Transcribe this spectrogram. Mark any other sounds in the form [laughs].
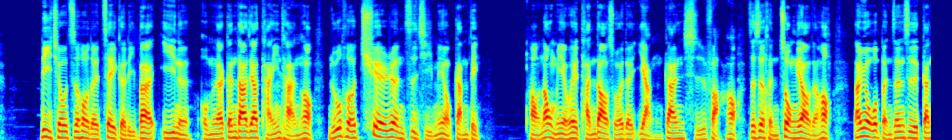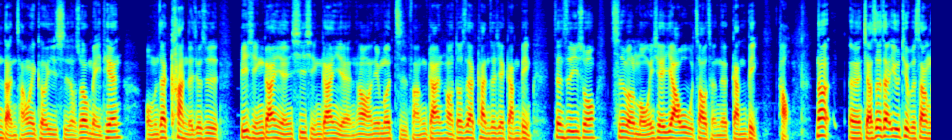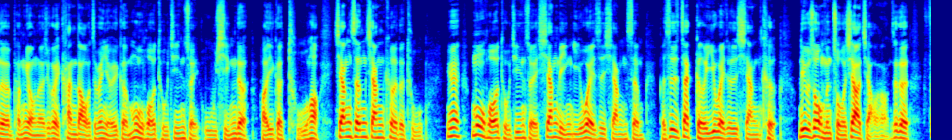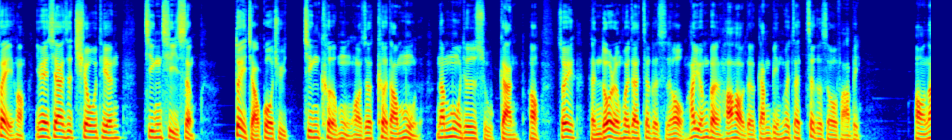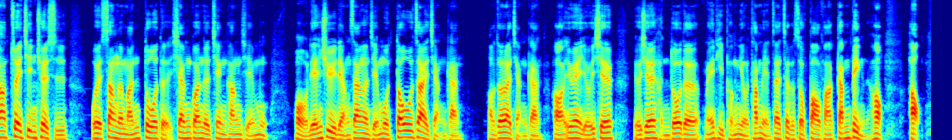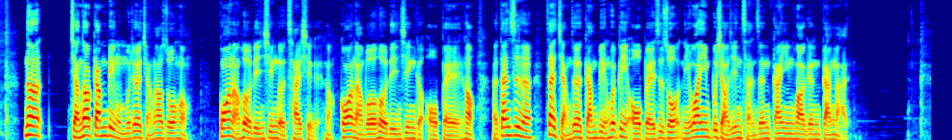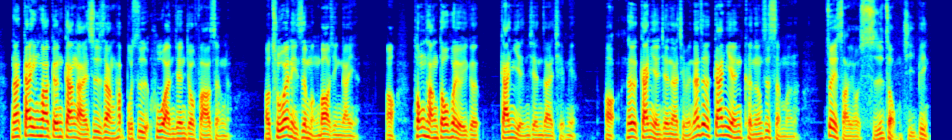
立秋之后的这个礼拜一呢，我们来跟大家谈一谈哈，如何确认自己没有肝病。好，那我们也会谈到所谓的养肝食法哈，这是很重要的哈。那因为我本身是肝胆肠胃科医师，所以每天我们在看的就是 B 型肝炎、C 型肝炎哈，你有没有脂肪肝哈，都是在看这些肝病，甚至于说吃了某一些药物造成的肝病。好，那。呃，假设在 YouTube 上的朋友呢，就可以看到我这边有一个木火土金水五行的好一个图哈，相生相克的图。因为木火土金水相邻一位是相生，可是再隔一位就是相克。例如说我们左下角哈，这个肺哈，因为现在是秋天，金气盛，对角过去金克木哈，这克到木的，那木就是属肝哈，所以很多人会在这个时候，他原本好好的肝病会在这个时候发病。哦，那最近确实我也上了蛮多的相关的健康节目哦，连续两三个节目都在讲肝，好，都在讲肝，好，因为有一些有一些很多的媒体朋友，他们也在这个时候爆发肝病的哈。好，那讲到肝病，我们就会讲到说哈，肝脑后零星的拆卸的哈，肝脑不后零星的黑白哈，但是呢，在讲这个肝病会变黑白，是说你万一不小心产生肝硬化跟肝癌。那肝硬化跟肝癌，事实上它不是忽然间就发生了，哦，除非你是猛暴性肝炎，哦，通常都会有一个肝炎先在前面，哦，那个肝炎先在前面，那这个肝炎可能是什么呢？最少有十种疾病，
